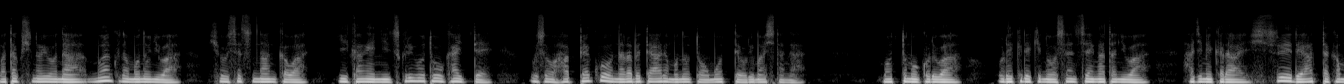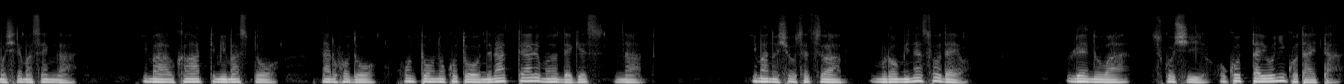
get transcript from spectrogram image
私のような無悪な者には小説なんかはいい加減に作り事を書いて嘘800を並べてあるものと思っておりましたが、もっともこれはお歴々の先生方には初めから失礼であったかもしれませんが、今伺ってみますと、なるほど本当のことを狙ってあるものでゲスな。今の小説は無論皆そうだよ。例のは少し怒ったように答えた。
